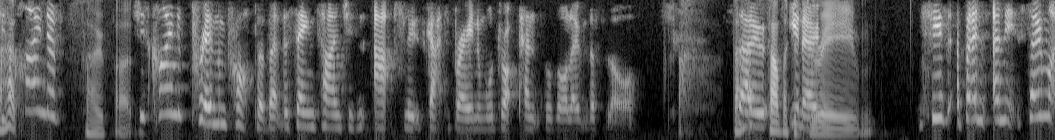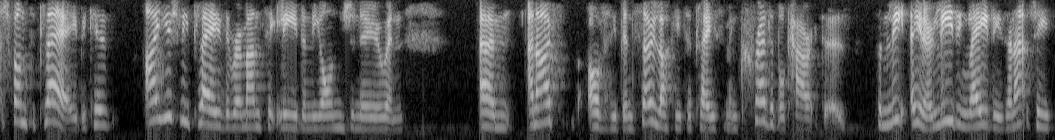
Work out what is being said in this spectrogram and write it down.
She's That's kind of so fun. She's kind of prim and proper, but at the same time, she's an absolute scatterbrain and will drop pencils all over the floor. that so, sounds like a know, dream. She's, but and it's so much fun to play because I usually play the romantic lead and the ingenue, and um, and I've obviously been so lucky to play some incredible characters, some le- you know leading ladies, and actually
